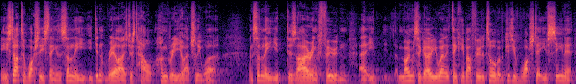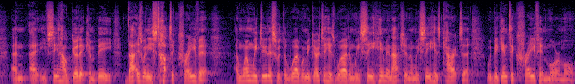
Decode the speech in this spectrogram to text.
And you start to watch these things, and suddenly you didn't realize just how hungry you actually were. And suddenly you're desiring food. And uh, you, moments ago, you weren't thinking about food at all, but because you've watched it, you've seen it, and uh, you've seen how good it can be, that is when you start to crave it. And when we do this with the Word, when we go to His Word and we see Him in action and we see His character, we begin to crave Him more and more.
